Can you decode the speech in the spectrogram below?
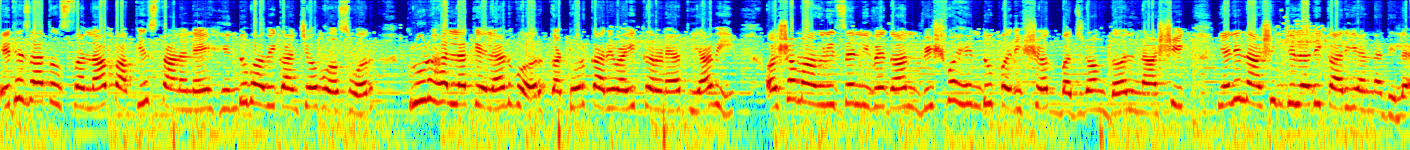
येथे जात असताना पाकिस्तानने हिंदू भाविकांच्या बसवर क्रूर हल्ला केल्यांवर कठोर कार्यवाही करण्यात यावी अशा मागणीचे निवेदन विश्व हिंदू परिषद बजरंग दल नाशिक यांनी नाशिक जिल्हाधिकारी यांना दिले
